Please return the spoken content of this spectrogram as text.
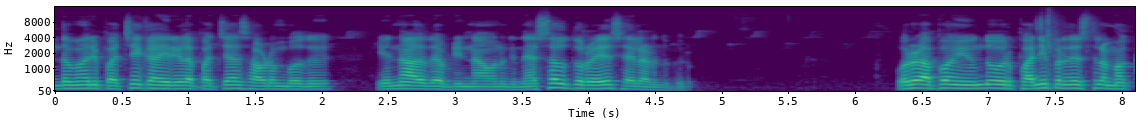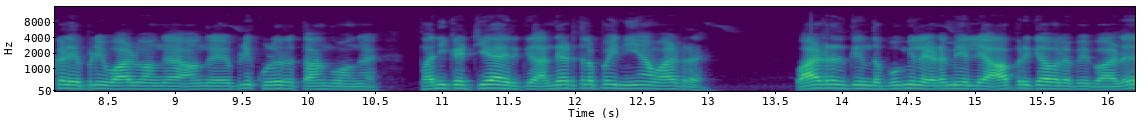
இந்த மாதிரி பச்சை காய்கறிகளை பச்சையாக சாப்பிடும்போது என்ன ஆகுது அப்படின்னா அவனுக்கு நெசவு துறையே செயலடைந்து போயிடும் ஒரு அப்போ வந்து ஒரு பனி பிரதேசத்தில் மக்கள் எப்படி வாழ்வாங்க? அவங்க எப்படி குளிரை தாங்குவாங்க? பனிக்கட்டியாக இருக்குது அந்த இடத்துல போய் நீ ஏன் வாழ்கிற வாழ்கிறதுக்கு இந்த பூமியில் இடமே இல்லையா? ஆப்பிரிக்காவில் போய் வாழு.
